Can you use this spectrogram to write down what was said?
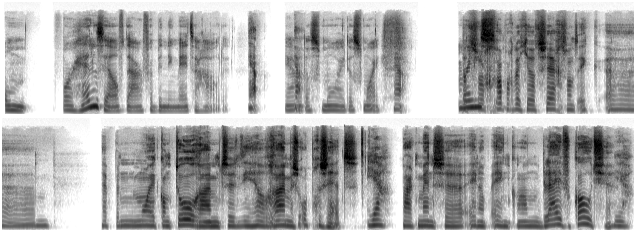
om voor hen zelf daar verbinding mee te houden. Ja. Ja, Ja. dat is mooi, dat is mooi. Ja. Dat is wel grappig dat je dat zegt. Want ik ehm, heb een mooie kantoorruimte die heel ruim is opgezet. Ja, Waar ik mensen één op één kan blijven coachen. ja,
